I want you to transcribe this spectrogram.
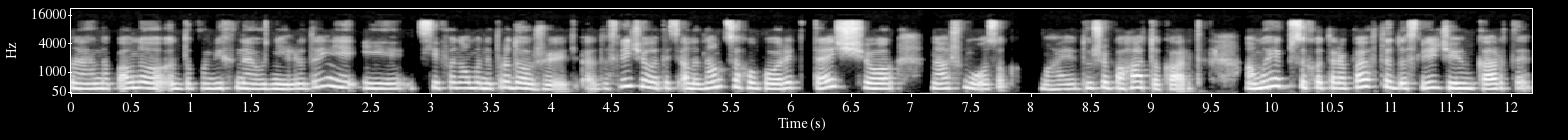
е, напевно, допоміг не одній людині, і ці феномени продовжують е, досліджуватись, але нам це говорить те, що наш мозок має дуже багато карт. А ми, як психотерапевти, досліджуємо карти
